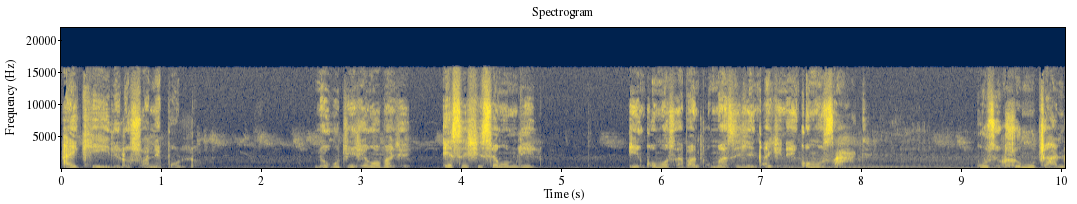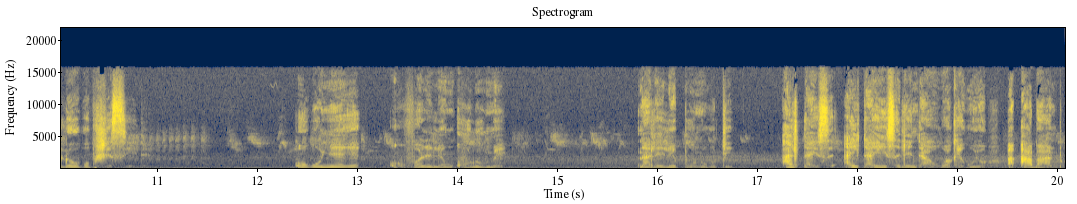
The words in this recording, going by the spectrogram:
ayikhile lo swane ebholo nokuthi njengoba nje eseshise ngomlilo inkomo zabantu mazidle kanje neinkomo zakhe. Kuze kuhluma utshani lobo bobushisile okunye ke okufanele ngikhulume naleli bhunu ukuthi alidayise ayidayise le ndawo kwakhe kuyo a- abantu.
